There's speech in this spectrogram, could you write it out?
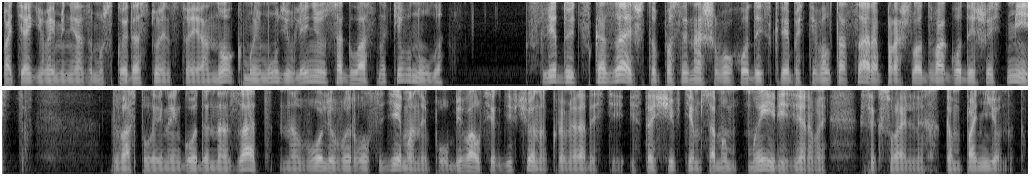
потягивая меня за мужское достоинство, и оно, к моему удивлению, согласно кивнуло. Следует сказать, что после нашего ухода из крепости Валтасара прошло два года и шесть месяцев. Два с половиной года назад на волю вырвался демон и поубивал всех девчонок, кроме радости, истощив тем самым мои резервы сексуальных компаньонок.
